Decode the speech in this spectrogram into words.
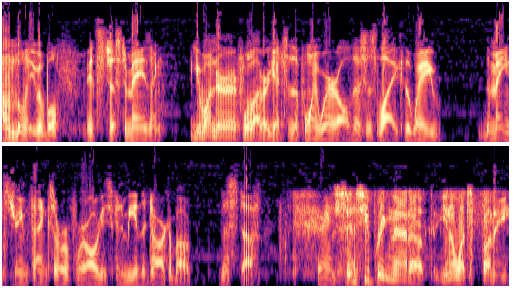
unbelievable. It's just amazing. You wonder if we'll ever get to the point where all this is like the way the mainstream thinks, or if we're always going to be in the dark about this stuff. Very interesting. Since you bring that up, you know what's funny?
